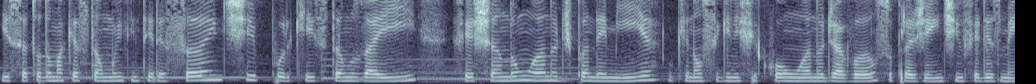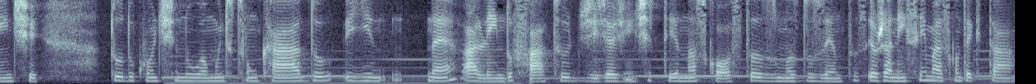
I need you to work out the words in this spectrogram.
Isso é toda uma questão muito interessante, porque estamos aí fechando um ano de pandemia, o que não significou um ano de avanço para a gente, infelizmente tudo continua muito truncado e, né, além do fato de a gente ter nas costas umas 200, eu já nem sei mais quanto é que tá,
